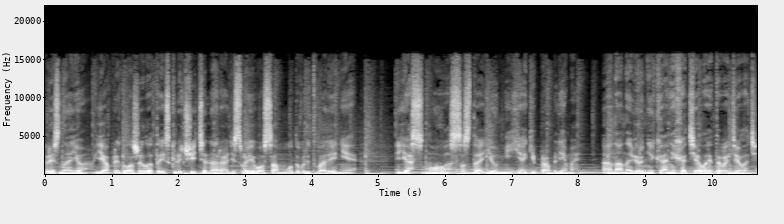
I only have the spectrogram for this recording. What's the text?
Признаю, я предложил это исключительно ради своего самоудовлетворения. Я снова создаю Мияги проблемы. Она наверняка не хотела этого делать.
